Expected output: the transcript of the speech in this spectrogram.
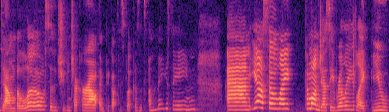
down below so that you can check her out and pick up this book because it's amazing. And yeah, so like, come on Jessie, really? Like, you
